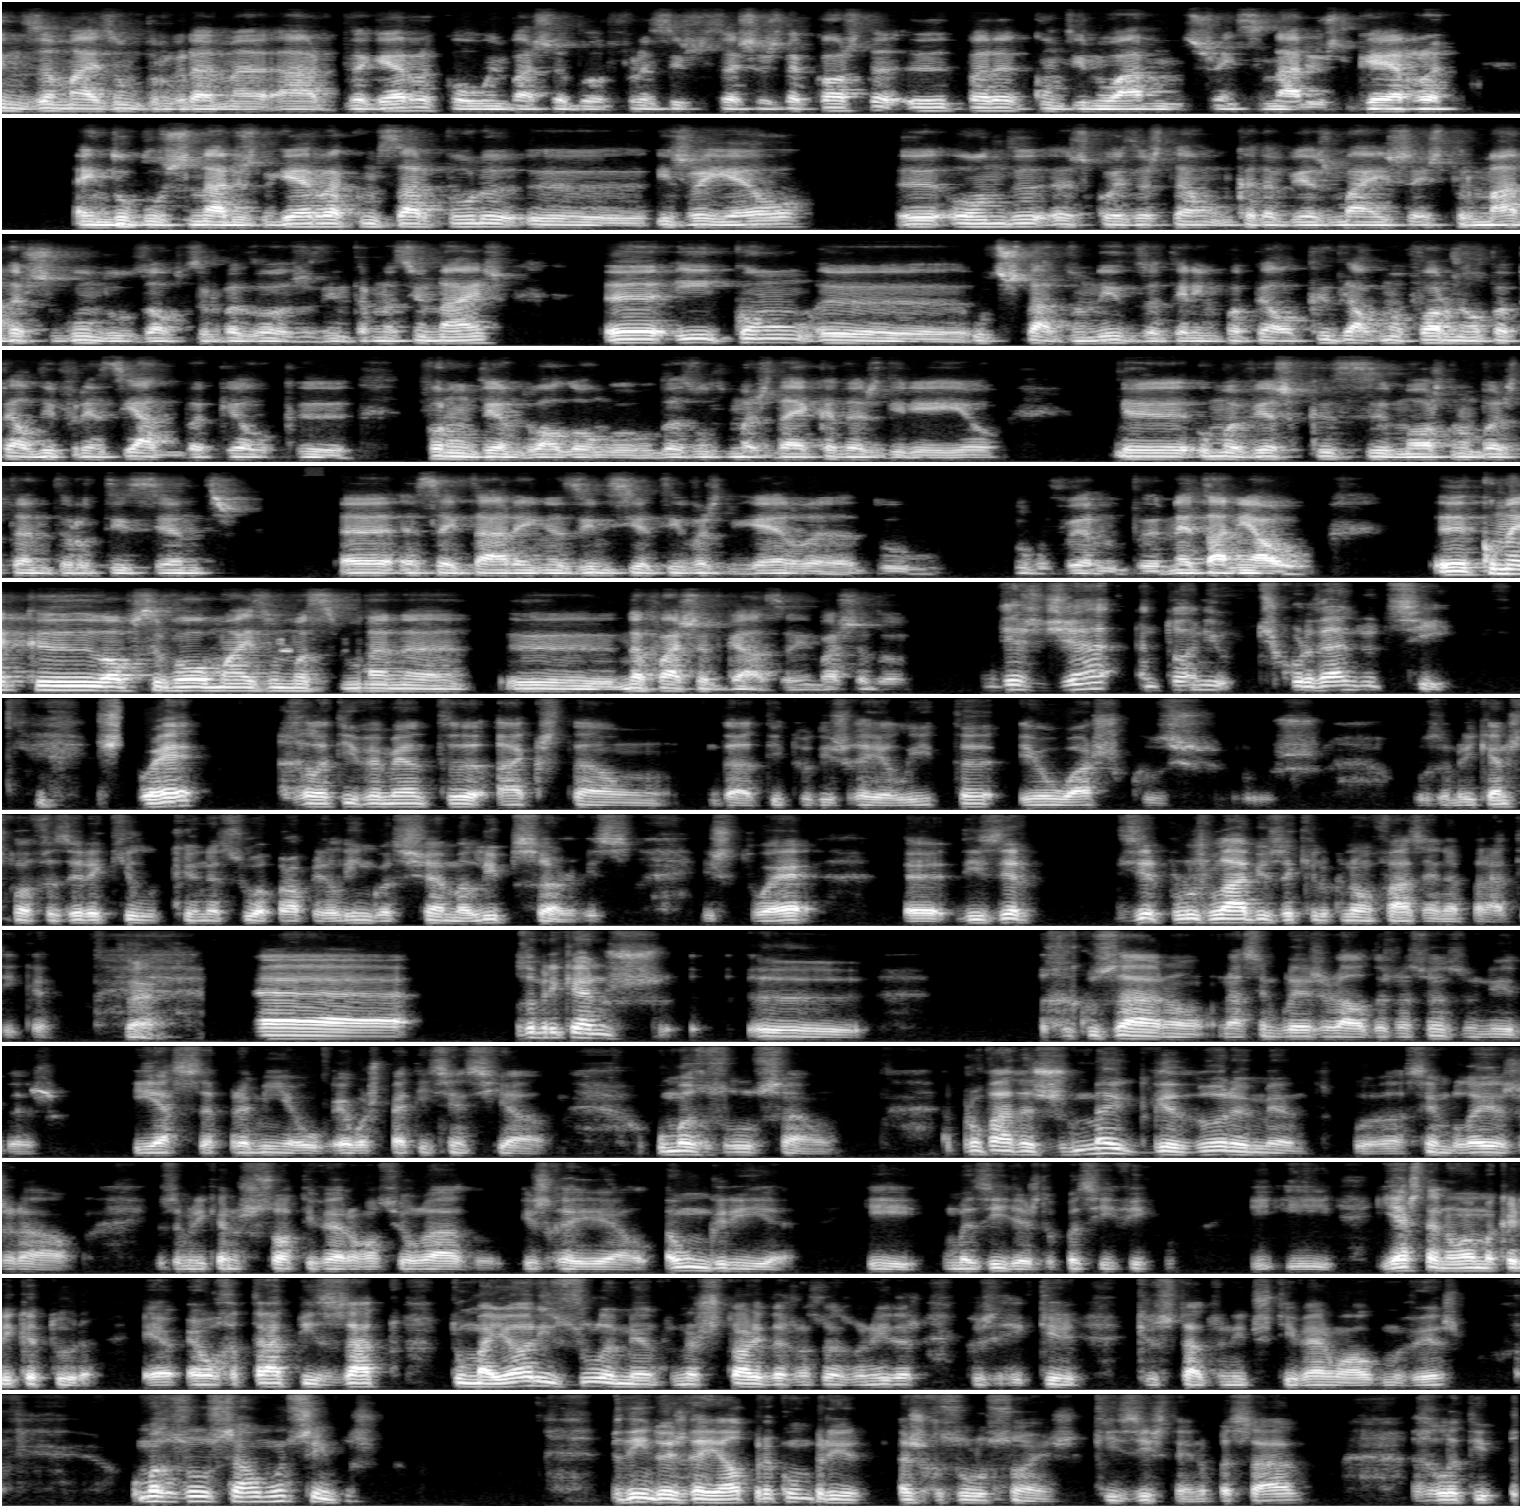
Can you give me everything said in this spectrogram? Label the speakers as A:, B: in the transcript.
A: bem-vindos a mais um programa A Arte da Guerra com o embaixador Francisco Seixas da Costa eh, para continuarmos em cenários de guerra, em duplos cenários de guerra, a começar por uh, Israel, uh, onde as coisas estão cada vez mais extremadas, segundo os observadores internacionais, uh, e com os Estados Unidos a terem um papel que, de alguma forma, é um papel diferenciado daquele que foram tendo ao longo das últimas décadas, diria eu uma vez que se mostram bastante reticentes a aceitarem as iniciativas de guerra do, do governo de Netanyahu. Eh, como é que observou mais uma semana eh, na faixa de Gaza, embaixador?
B: Desde já, António, discordando de si. Isto é, relativamente à questão da atitude israelita, eu acho que os, os, os americanos estão a fazer aquilo que na sua própria língua se chama lip service. Isto é, uh, dizer, dizer pelos lábios aquilo que não fazem na prática. Uh, os americanos uh, recusaram na Assembleia Geral das Nações Unidas, e essa para mim é o, é o aspecto essencial, uma resolução aprovada esmagadoramente pela Assembleia Geral. Os americanos só tiveram ao seu lado Israel, a Hungria e umas ilhas do Pacífico, e, e, esta não é uma caricatura, é, é, o retrato exato do maior isolamento na história das Nações Unidas que, que, que os Estados Unidos tiveram alguma vez. Uma resolução muito simples, pedindo a Israel para cumprir as resoluções que existem no passado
